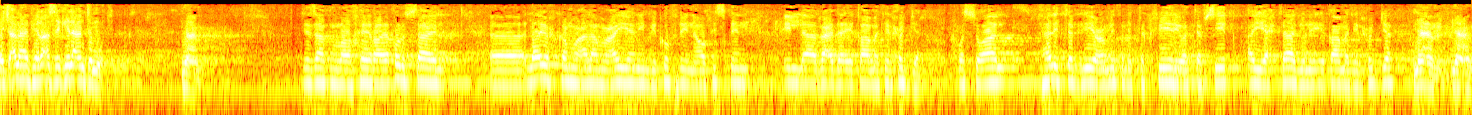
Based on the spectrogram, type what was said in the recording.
اجعلها في رأسك إلى أن تموت. نعم. جزاكم الله خيرا. يقول السائل آه لا يحكم على معين بكفر أو فسق إلا بعد إقامة الحجة. والسؤال هل التبديع مثل التكفير والتفسيق أي يحتاج لإقامة الحجة؟ نعم نعم.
